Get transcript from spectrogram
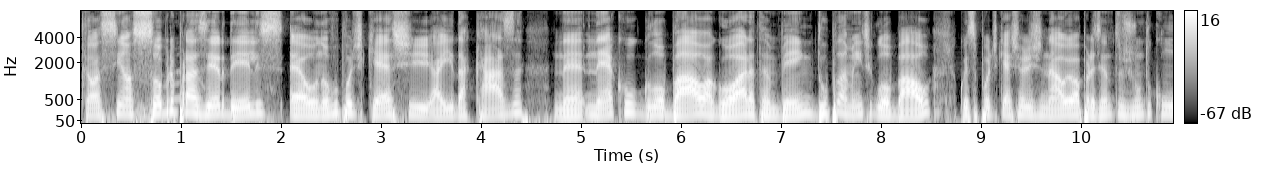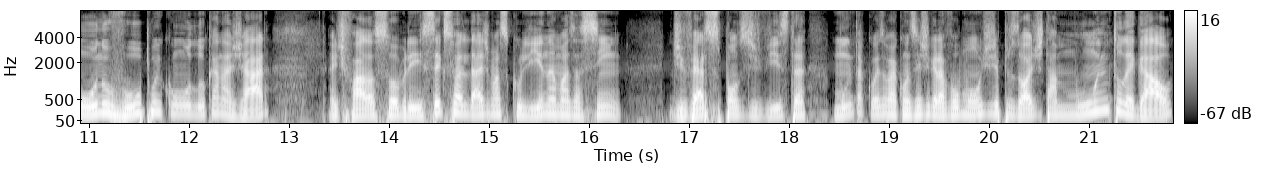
Então, assim, ó, sobre o prazer deles, é o novo podcast aí da casa, né? Neco Global agora também, duplamente global. Com esse podcast original eu apresento junto com o Uno Vulpo e com o Luca Najar. A gente fala sobre sexualidade masculina, mas assim, diversos pontos de vista, muita coisa vai acontecer. A gente gravou um monte de episódios, tá muito legal,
